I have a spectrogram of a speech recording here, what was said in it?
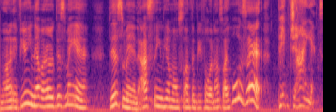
If you ain't never heard this man, this man, I seen him on something before, and I was like, "Who is that? Big Giant."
